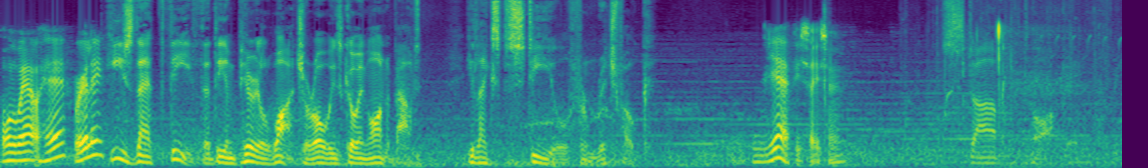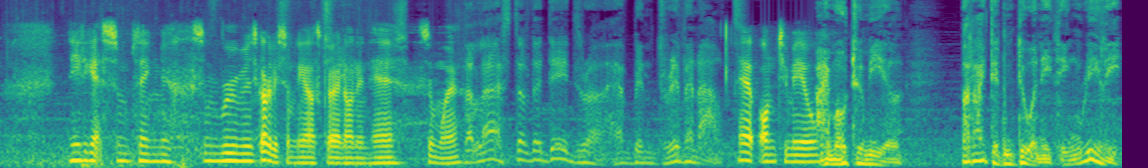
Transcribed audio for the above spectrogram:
All the way out here? Really? He's that thief that the Imperial Watch are always going on about. He likes to steal from rich folk. Yeah, if you say so. Stop talking. Need to get something, some rumours. Got to be something else going on in here somewhere. The last of the Daedra have been driven out. Yep, on to meal. I'm Otumeel, but I didn't do anything, really.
